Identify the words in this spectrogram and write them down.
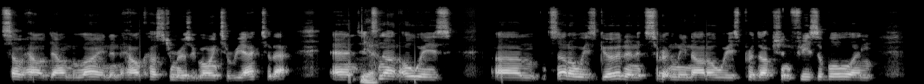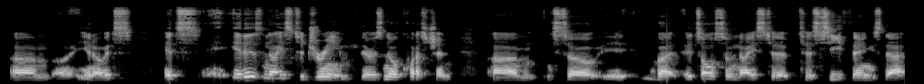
somehow down the line, and how customers are going to react to that. And yeah. it's not always um, it's not always good, and it's certainly not always production feasible. And um, you know, it's it's it is nice to dream. There is no question. Um, so, it, but it's also nice to to see things that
